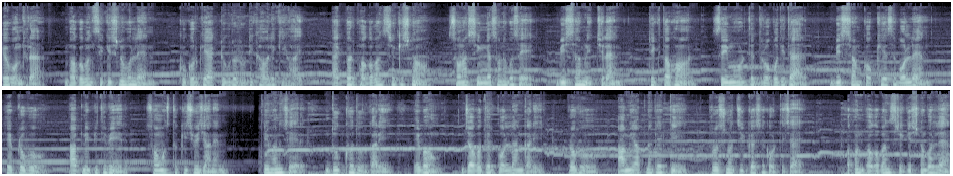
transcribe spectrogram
প্রিয় বন্ধুরা, ভগবান শ্রীকৃষ্ণ বললেন, কুকুরকে এক টুকরো রুটি খাওয়ালে কি হয়? একবার ভগবান শ্রীকৃষ্ণ সোনার সিংহাসনে বসে বিশ্রাম নিচ্ছিলেন। ঠিক তখন সেই মুহূর্তে দ্রৌপদী তার বিশ্রাম কক্ষে এসে বললেন, হে প্রভু, আপনি পৃথিবীর সমস্ত কিছুই জানেন। আপনি মানুষের দুঃখ দূরকারী এবং জগতের কল্যাণকারী। প্রভু, আমি আপনাকে একটি প্রশ্ন জিজ্ঞাসা করতে চাই। তখন ভগবান শ্রীকৃষ্ণ বললেন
